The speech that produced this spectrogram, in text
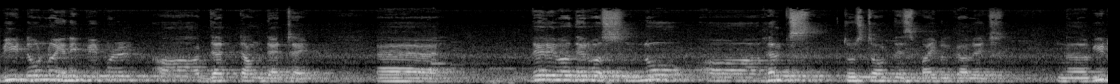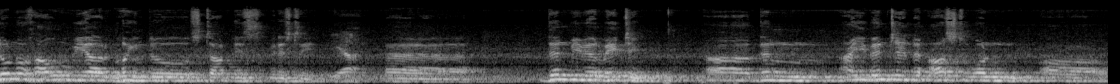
we don't know any people uh, that town that time. Uh, there, was, there was no uh, helps to start this Bible college. Uh, we don't know how we are going to start this ministry. Yeah. Uh, then we were waiting. Uh, then I went and asked one uh,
